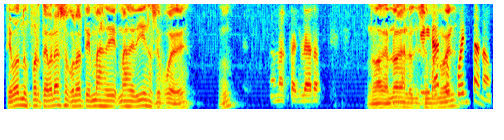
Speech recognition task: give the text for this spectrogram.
te mando un fuerte abrazo. Acordate, más de, más de 10 no se puede. ¿Mm? No, no está claro. No, hagas, no hagas lo que hizo ¿Te das Manuel. cuenta no?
